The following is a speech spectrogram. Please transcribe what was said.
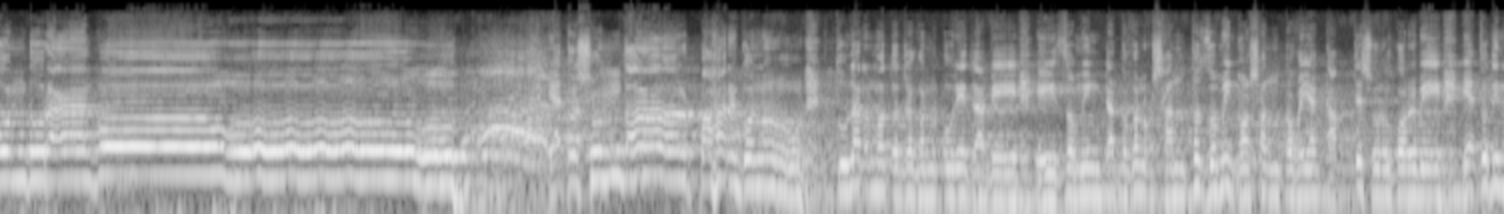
বন্ধুরা গো। সুন্দর পাহাড়গুলো তুলার মতো যখন উড়ে যাবে, এই জমিনটা তখন শান্ত জমিন, অশান্ত হইয়া কাঁপতে শুরু করবে। এতদিন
